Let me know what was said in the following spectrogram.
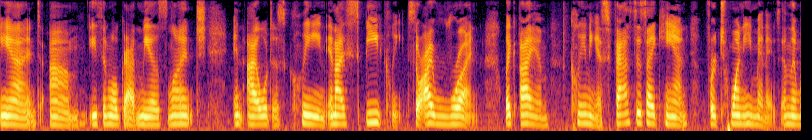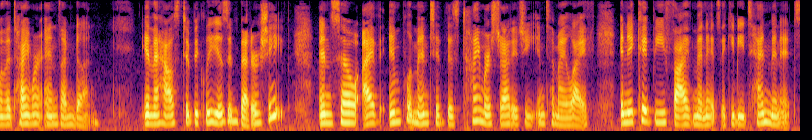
and um, Ethan will grab his lunch, and I will just clean. And I speed clean. So, I run. Like, I am cleaning as fast as I can for 20 minutes. And then when the timer ends, I'm done. And the house typically is in better shape. And so I've implemented this timer strategy into my life. And it could be five minutes, it could be 10 minutes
